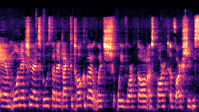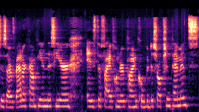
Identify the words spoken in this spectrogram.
Um, one issue I suppose that I'd like to talk about, which we've worked on as part of our Students Deserve Better campaign this year, is the £500 COVID disruption payments.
